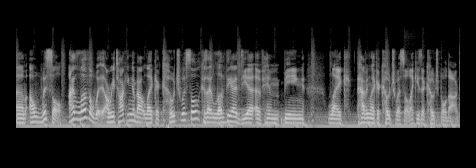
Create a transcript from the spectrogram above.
Um, a whistle. I love a wh- are we talking about like a coach whistle? Because i love the idea of him being like having like a coach whistle like he's a coach bulldog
